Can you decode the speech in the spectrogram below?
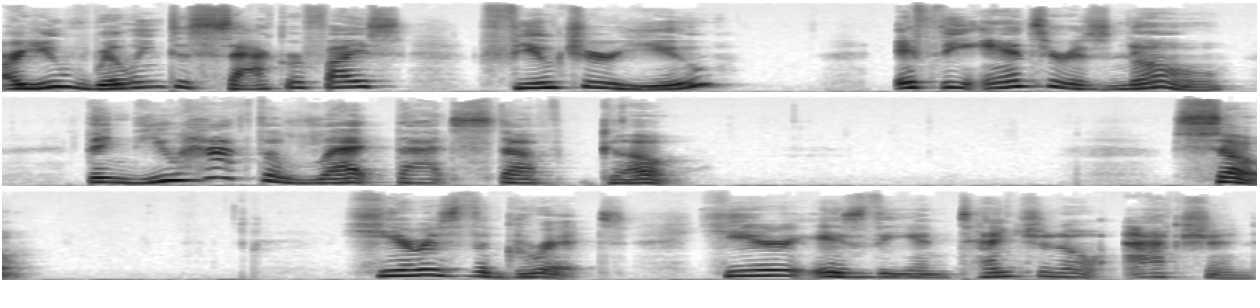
Are you willing to sacrifice future you? If the answer is no, then you have to let that stuff go. So, here is the grit. Here is the intentional action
